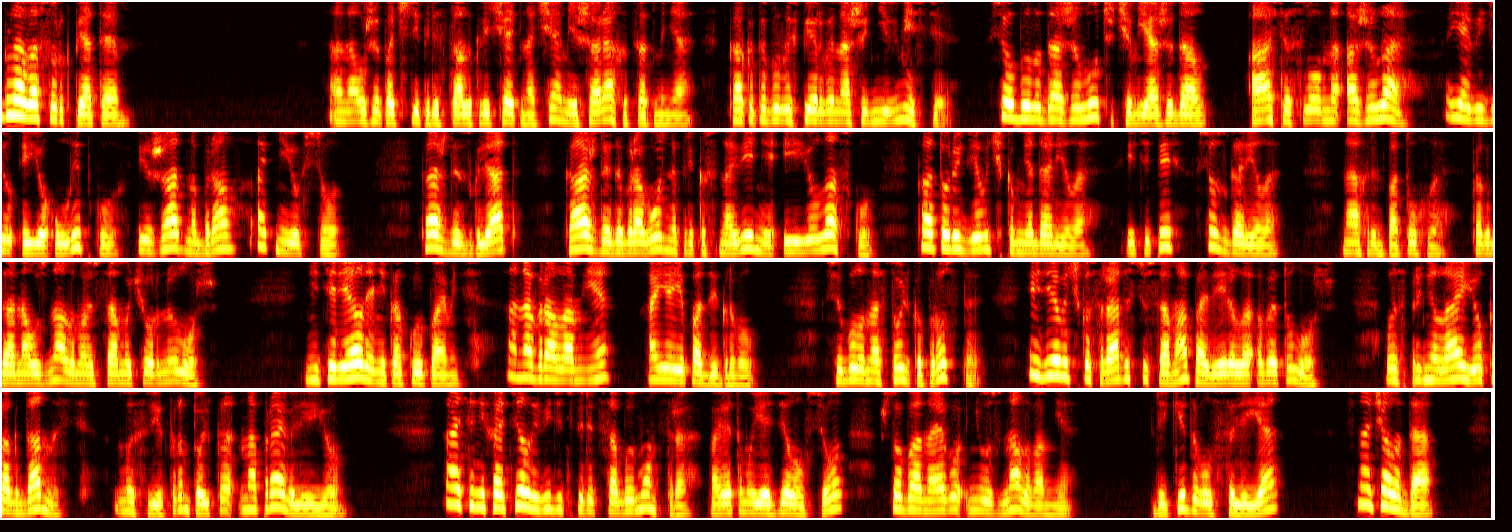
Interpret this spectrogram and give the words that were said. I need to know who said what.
Speaker 1: Глава сорок пятая. Она уже почти перестала кричать ночами и шарахаться от меня, как это было в первые наши дни вместе. Все было даже лучше, чем я ожидал. Ася словно ожила. Я видел ее улыбку и жадно брал от нее все. Каждый взгляд, каждое добровольное прикосновение и ее ласку, которую девочка мне дарила. И теперь все сгорело. Нахрен потухло когда она узнала мою самую черную ложь. Не терял я никакую память. Она врала мне, а я ей подыгрывал. Все было настолько просто, и девочка с радостью сама поверила в эту ложь. Восприняла ее как данность. Мы с Виктором только направили ее. Ася не хотела видеть перед собой монстра, поэтому я сделал все, чтобы она его не узнала во мне. Прикидывался ли я? Сначала да,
